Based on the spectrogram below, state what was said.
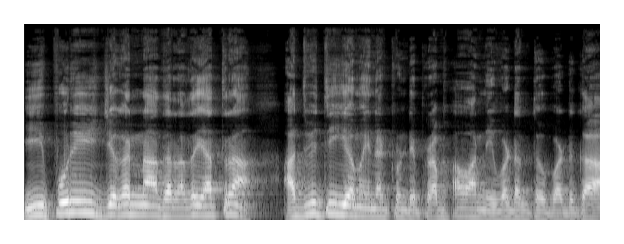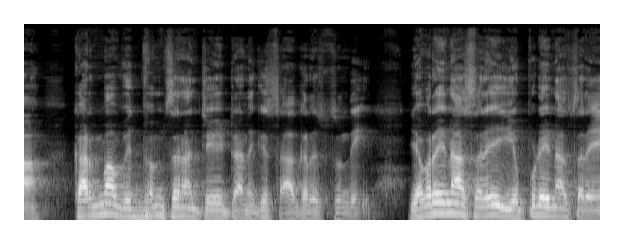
ఈ పూరి జగన్నాథ రథయాత్ర అద్వితీయమైనటువంటి ప్రభావాన్ని ఇవ్వడంతో పాటుగా కర్మ విధ్వంసనం చేయటానికి సహకరిస్తుంది. ఎవరైనా సరే ఎప్పుడైనా సరే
